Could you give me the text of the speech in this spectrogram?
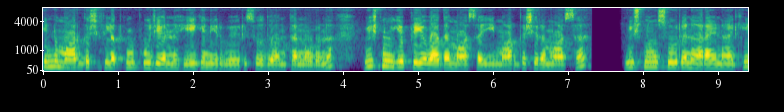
ಇನ್ನು ಮಾರ್ಗಶಿರ ಲಕ್ಷ್ಮೀ ಪೂಜೆಯನ್ನು ಹೇಗೆ ನಿರ್ವಹಿಸುವುದು ಅಂತ ನೋಡೋಣ. ವಿಷ್ಣುವಿಗೆ ಪ್ರಿಯವಾದ ಮಾಸ ಈ ಮಾರ್ಗಶಿರ ಮಾಸ. ವಿಷ್ಣು ಸೂರ್ಯನಾರಾಯಣಾಗಿ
